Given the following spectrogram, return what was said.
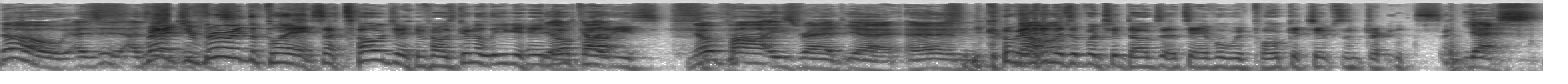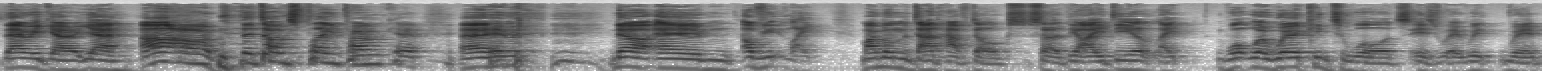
No, as, in- as Red, you you've ruined the place. I told you if I was going to leave you here, Yeah, no parties. No parties, Red. Yeah. Um, You come no. in and there's a bunch of dogs at a table with poker chips and drinks. Yes, there we go. Yeah. Oh, the dog's playing poker. Um, no, um, obviously, like my mum and dad have dogs, so the ideal, like, what we're working towards is we're we're, we're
